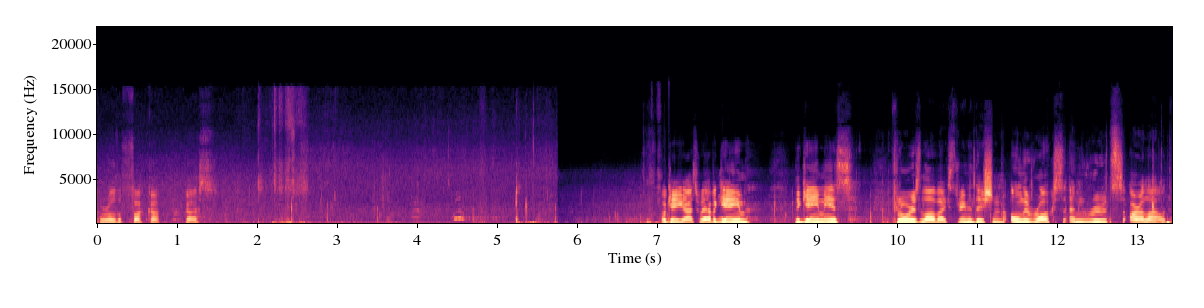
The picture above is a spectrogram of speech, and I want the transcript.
Grow the fuck up, guys. Okay, guys, we have a game. The game is Floor is Lava Extreme Edition. Only rocks and roots are allowed.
